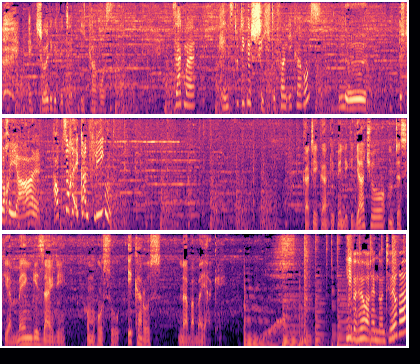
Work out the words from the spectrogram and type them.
Entschuldige bitte, Ikarus. Sag mal, kennst du die Geschichte von Ikarus? Nö, ist doch real. Hauptsache, ich kann fliegen. Katika kipindi kijacho mtasikia mengi zaidi kumhusu ikarus na baba yake Liebe Hörerinnen und Hörer,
